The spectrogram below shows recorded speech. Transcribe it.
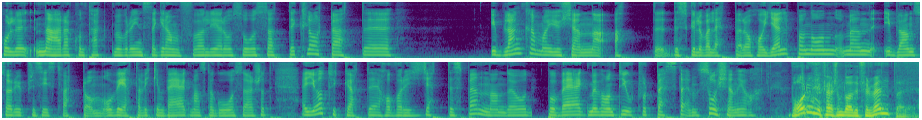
håller nära kontakt med våra Instagramföljare och så. Så att det är klart att eh, ibland kan man ju känna att det skulle vara lättare att ha hjälp av någon men ibland så är det ju precis tvärtom och veta vilken väg man ska gå och så här. Så att eh, jag tycker att det har varit jättespännande och på väg men vi har inte gjort vårt bästa än. Så känner jag. Var det ungefär som du hade förväntat dig?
